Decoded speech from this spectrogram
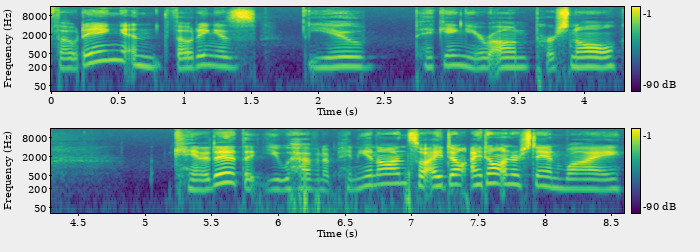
voting, and voting is you picking your own personal candidate that you have an opinion on. So I don't I don't understand why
